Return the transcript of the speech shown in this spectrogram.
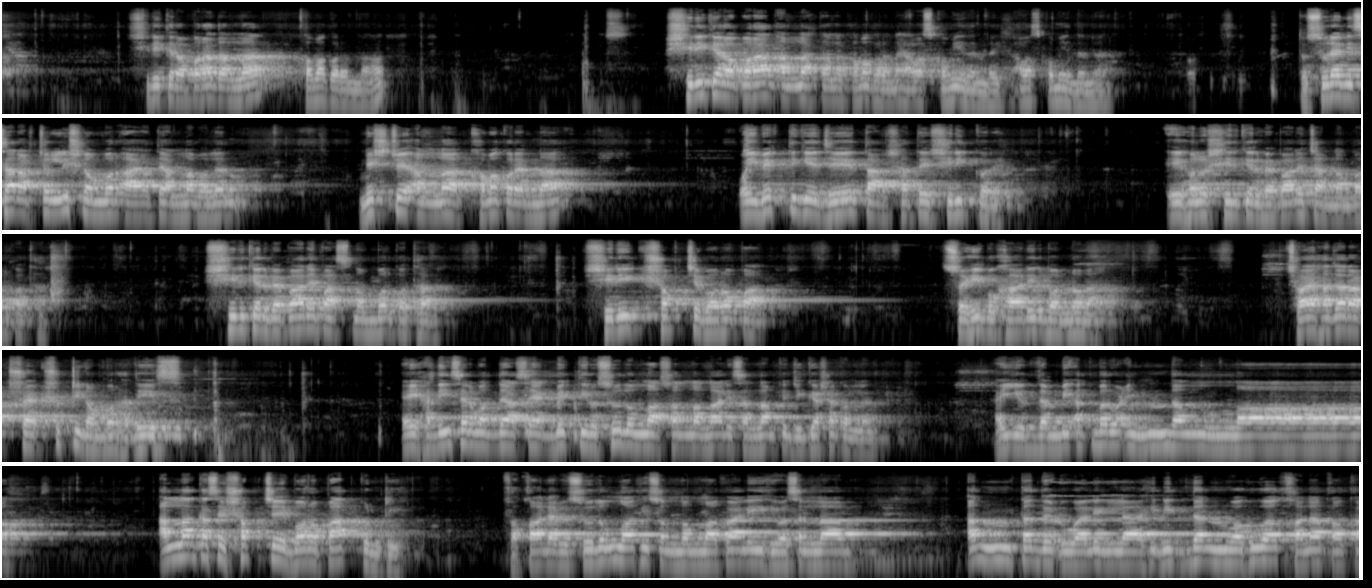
শিরিকের অপরাধ আল্লাহ ক্ষমা করেন না। শিরিকের অপরাধ আল্লাহ তাআলা ক্ষমা করেন না। আওয়াজ কমিয়ে দেন ভাই, আওয়াজ কমিয়ে দেন তো সুরে নিসার আটচল্লিশ নম্বর আয়াতে আল্লাহ বলেন নিশ্চয় আল্লাহ ক্ষমা করেন না। ওই ব্যক্তিকে যে তার সাথে শিরিক করে। এই হলো শির্কের ব্যাপারে চার নম্বর কথা। শির্কের ব্যাপারে পাঁচ নম্বর কথা। শিরিক সবচেয়ে বড় পাপ। সহি বুখারির বর্ণনা। ছয় হাজার আটশো একষট্টি নম্বর হাদিস। এই হাদিসের মধ্যে আছে এক ব্যক্তি রসুল্লাহ সাল্লাহ আলি সাল্লামকে জিজ্ঞাসা করলেন আইয়ুদ্দাম্বি আকবর আল্লাহর কাছে সবচেয়ে বড় পাপ কোনটি فقال رسول الله صلى الله عليه وسلم أن تدعو لله ندا وهو خلقك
